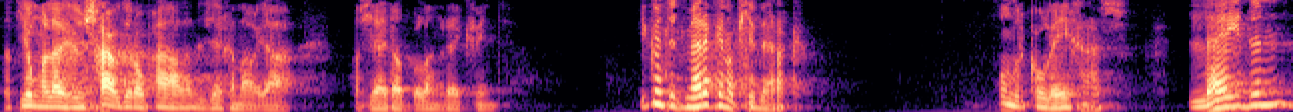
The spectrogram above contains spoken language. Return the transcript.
Dat jongelui hun schouder ophalen en zeggen, nou ja, als jij dat belangrijk vindt. Je kunt het merken op je werk, onder collega's, lijden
